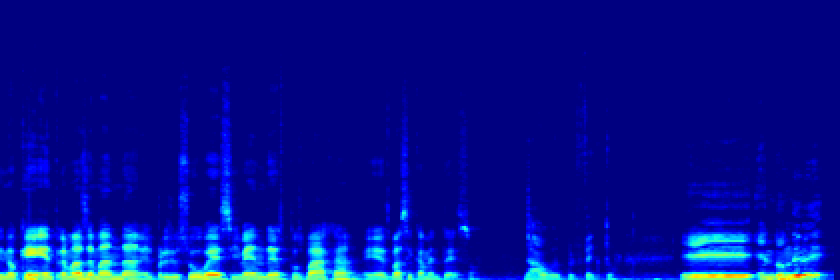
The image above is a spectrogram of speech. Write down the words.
sino que entre más demanda, el precio sube, si vendes, pues baja, es básicamente eso. Ah, güey, perfecto. Eh, ¿En dónde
